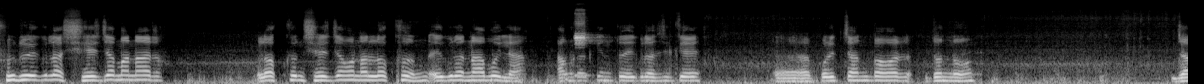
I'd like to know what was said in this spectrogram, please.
শুধু এগুলা শেষ জামানার লক্ষণ, শেষ জামানার লক্ষণ, এগুলো না বইলা আমরা কিন্তু এগুলো থেকে পরিত্রাণ পাওয়ার জন্য যা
